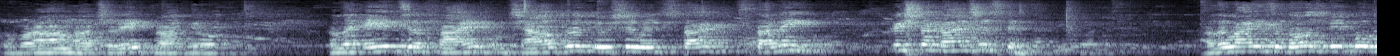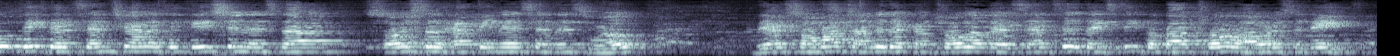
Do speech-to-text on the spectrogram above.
Kumaram Achare Pragyo. From the age of five, from childhood, you should start studying Krishna consciousness. Otherwise, those people who think that sense gratification is the source of happiness in this world, they are so much under the control of their senses, they sleep about 12 hours a day.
